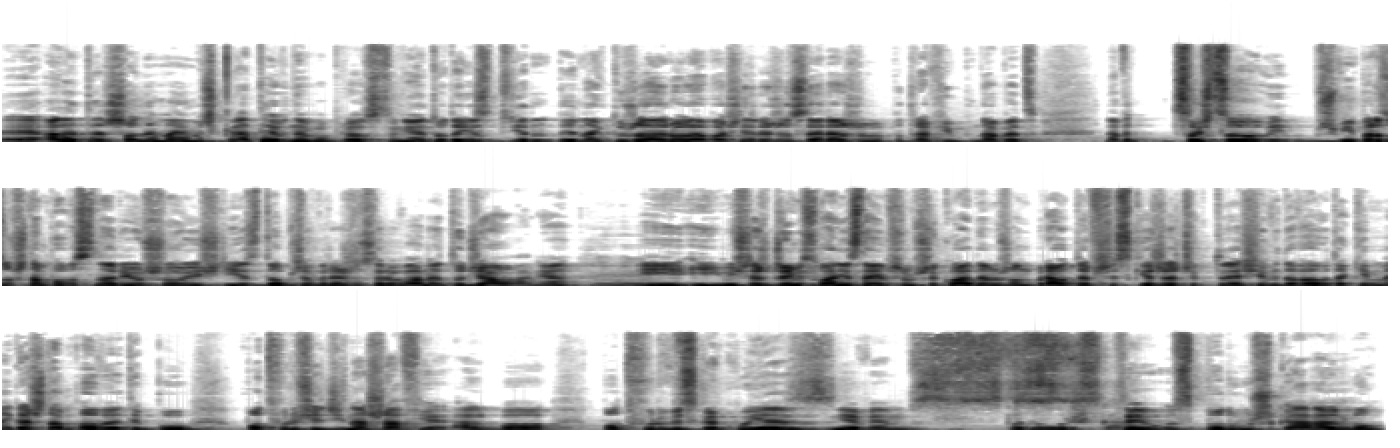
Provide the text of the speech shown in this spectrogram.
E, ale też one mają być kreatywne po prostu, nie? Tutaj jest jednak duża rola właśnie reżysera, żeby potrafił nawet, nawet coś, co brzmi bardzo sztampowo w scenariuszu, jeśli jest dobrze wyreżyserowane, to działa, nie? I, I myślę, że James Wan jest najlepszym przykładem, że on brał te wszystkie rzeczy, które się wydawały takie mega sztampowe, typu potwór siedzi na szafie, albo potwór wyskakuje z, nie wiem, z podłóżka, z, z podłóżka mm. albo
